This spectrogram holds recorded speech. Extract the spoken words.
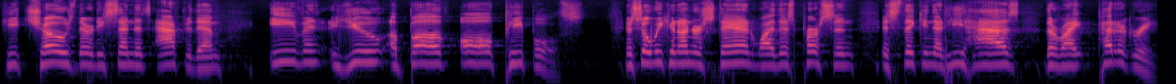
He chose their descendants after them, even you above all peoples. And so we can understand why this person is thinking that he has the right pedigree.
